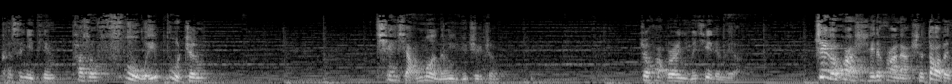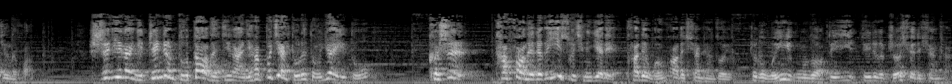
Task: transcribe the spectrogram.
可是你听他说：“父为不争，天下莫能与之争。”这话不知道你们记得没有？这个话是谁的话呢？是《道德经》的话。实际上，你真正读《道德经》啊，你还不见读得懂，愿意读。可是，它放在这个艺术情节里，它对文化的宣传作用，这个文艺工作对艺对这个哲学的宣传，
